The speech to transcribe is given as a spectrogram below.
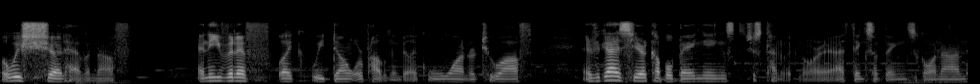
But we should have enough. And even if like we don't, we're probably gonna be like one or two off. And if you guys hear a couple bangings, just kind of ignore it. I think something's going on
